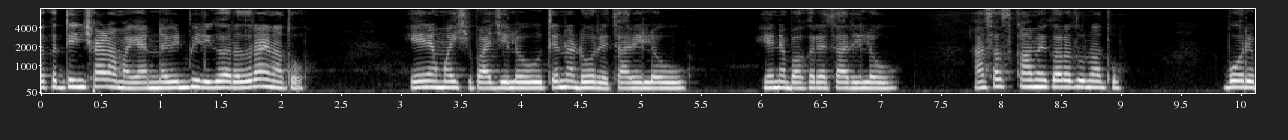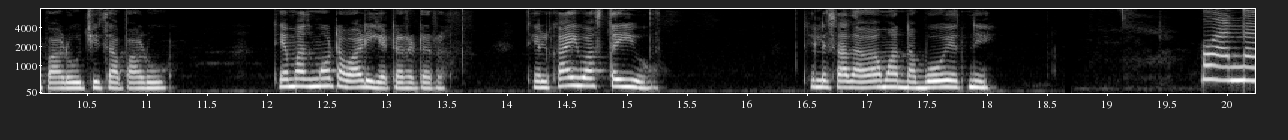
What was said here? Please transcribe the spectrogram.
एक दिन शाळा मग या नवीन पिढी गरज राही ना तो. येण्या म्हैशी भाजी लावू त्यांना डोरे चारी लावू येण्या बकऱ्या चारी लावू. असाच कामे करत हो ना तू. बोरे पाडू चिचा पाडू. ते माझ मोठा वाडी घ्या टर टर त्याला काही वाचता येऊ हो. त्याला साधा कामात बो येत नाही. हो अण्णा.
